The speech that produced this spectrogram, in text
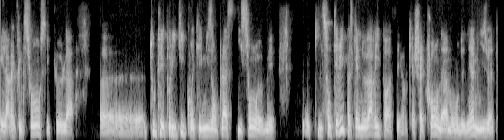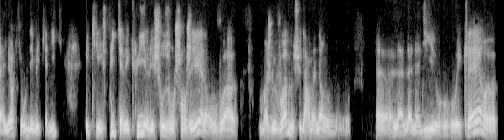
et la réflexion, c'est que la, toutes les politiques qui ont été mises en place, qui sont mais qui sont terribles parce qu'elles ne varient pas. C'est-à-dire qu'à chaque fois, on a à un moment donné un ministre de l'Intérieur qui roule des mécaniques et qui explique qu'avec lui, les choses vont changer. Alors on voit, moi je le vois, M. Darmanin euh, l'a dit au, éclair, euh,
